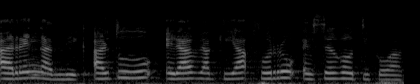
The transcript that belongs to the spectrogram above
Arrengandik hartu du erabakia forru ezegotikoak.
